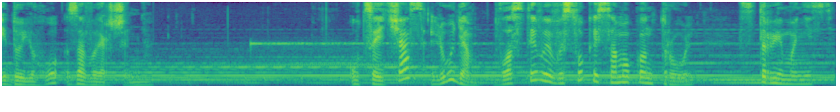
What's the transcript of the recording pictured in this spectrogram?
і до його завершення. У цей час людям властивий високий самоконтроль, стриманість,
